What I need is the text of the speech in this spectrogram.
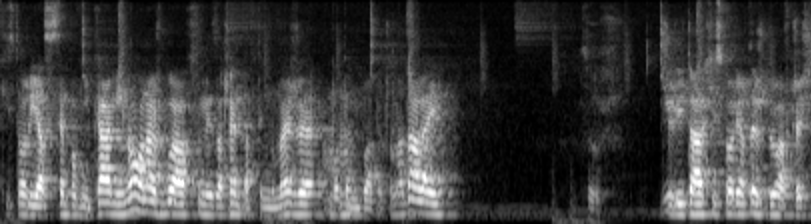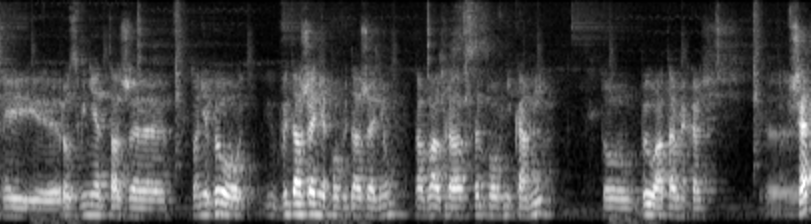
historia z sępownikami. No, ona już była w sumie zaczęta w tym numerze, a Mhm. potem była toczona dalej. Cóż. Czyli ta historia też była wcześniej e, rozwinięta, że to nie było wydarzenie po wydarzeniu, ta walka z sępownikami, to była tam jakaś... e, Przed?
